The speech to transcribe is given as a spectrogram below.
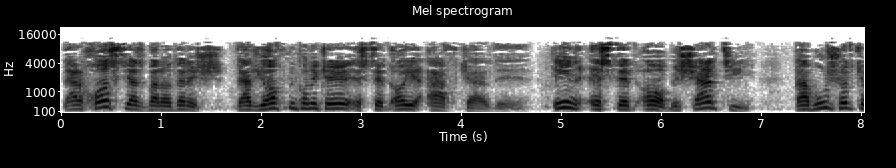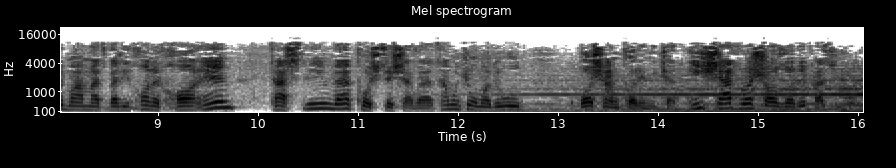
درخواستی از برادرش دریافت می‌کنه که استدعای عفو کرده. این استدعا به شرطی قبول شد که محمد ولی خان خائن تسلیم و کشته شود. همون که اومده بود باش همکاری می‌کرد. این شرط را شاهزاده پذیرفت.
